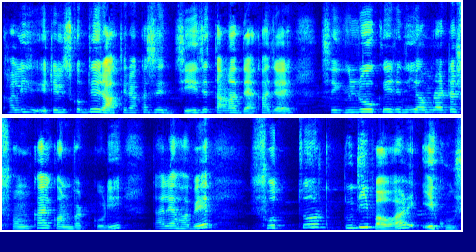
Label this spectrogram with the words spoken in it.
খালি টেলিস্কোপ দিয়ে রাতের আকাশে যে যে তারা দেখা যায়, সেগুলোকে যদি আমরা একটা সংখ্যায় কনভার্ট করি, তাহলে হবে সত্তর টু দি পাওয়ার একুশ।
